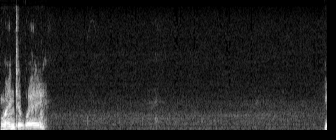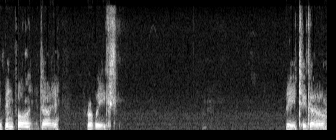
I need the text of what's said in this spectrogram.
Went away. You've been following a diet for weeks. Way to go.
